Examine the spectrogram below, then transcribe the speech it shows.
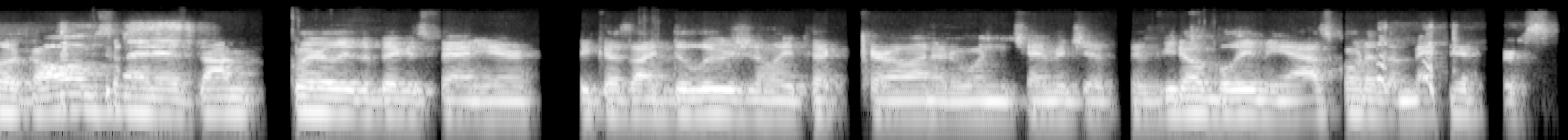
look, all I'm saying is I'm clearly the biggest fan here because I delusionally picked Carolina to win the championship. If you don't believe me, ask one of the managers.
